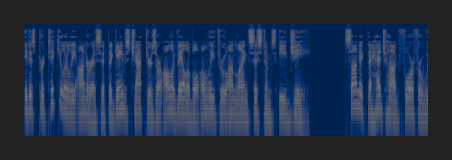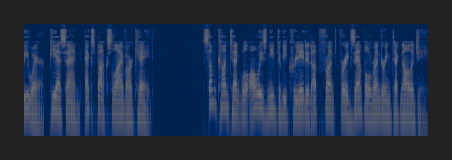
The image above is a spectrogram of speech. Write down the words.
It is particularly onerous if the game's chapters are all available only through online systems e.g. Sonic the Hedgehog 4 for WiiWare, PSN, Xbox Live Arcade. Some content will always need to be created up front, for example rendering technology.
